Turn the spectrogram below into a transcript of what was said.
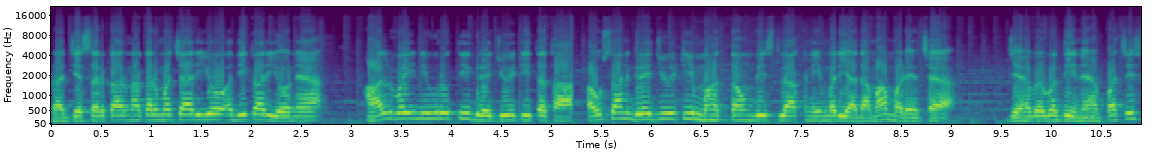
રાજ્ય સરકારના કર્મચારીઓ, અધિકારીઓને હાલ વય નિવૃત્તિ ગ્રેજ્યુઇટી તથા અવસાન ગ્રેજ્યુઇટી મહત્તમ વીસ લાખની મર્યાદામાં મળે છે. જે હવે વધીને પચીસ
